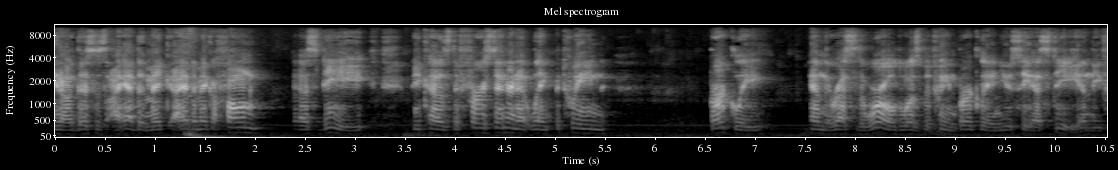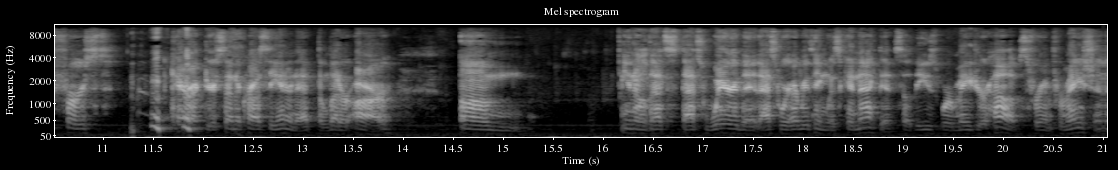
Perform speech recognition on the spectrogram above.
You know, this is I had to make I had to make a phone SD because the first internet link between Berkeley and the rest of the world was between Berkeley and UCSD, and the first character sent across the internet, the letter R. Um, you know, that's that's where the that's where everything was connected. So these were major hubs for information,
